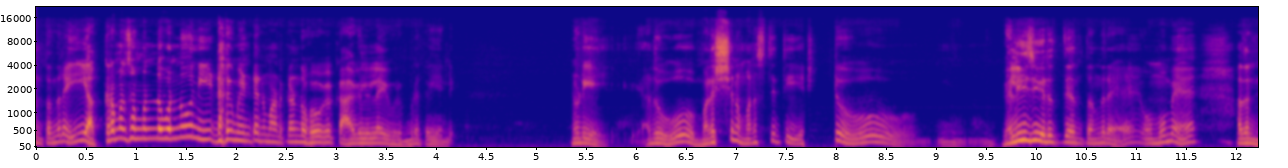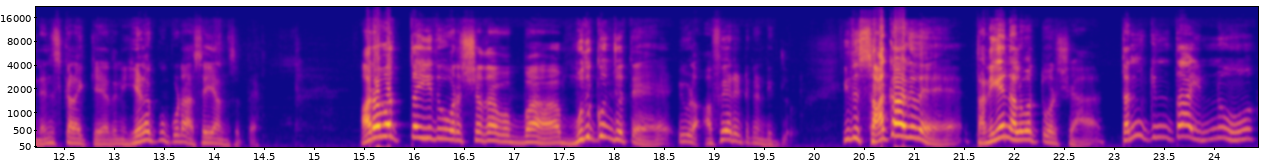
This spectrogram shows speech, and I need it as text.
ಅಂತಂದರೆ ಈ ಅಕ್ರಮ ಸಂಬಂಧವನ್ನು ನೀಟಾಗಿ ಮೇಂಟೈನ್ ಮಾಡ್ಕೊಂಡು ಹೋಗೋಕ್ಕಾಗಲಿಲ್ಲ ಇವರಿಬ್ಬರ ಕೈಯಲ್ಲಿ. ನೋಡಿ, ಅದು ಮನುಷ್ಯನ ಮನಸ್ಥಿತಿ ಎಷ್ಟು ಗಲೀಜು ಇರುತ್ತೆ ಅಂತಂದರೆ ಒಮ್ಮೊಮ್ಮೆ ಅದನ್ನು ನೆನೆಸ್ಕೊಳ್ಳೋಕ್ಕೆ ಅದನ್ನು ಹೇಳೋಕ್ಕೂ ಕೂಡ ಅಸಹ್ಯ ಅನಿಸುತ್ತೆ. ಅರವತ್ತೈದು ವರ್ಷದ ಒಬ್ಬ ಮುದುಕನ ಜೊತೆ ಇವಳು ಅಫೇರ್ ಇಟ್ಕೊಂಡಿದ್ಲು. ಇದು ಸಾಕಾಗದೆ ತನಗೇ ನಲವತ್ತು ವರ್ಷ ತನಗಿಂತ ಇನ್ನೂ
